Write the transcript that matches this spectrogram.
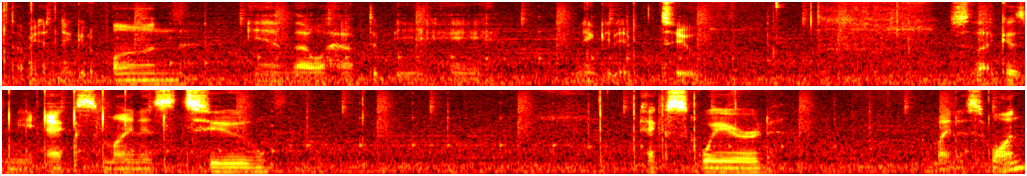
That'll be a negative 1, and that will have to be a negative 2. So that gives me x minus 2 x squared minus 1.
